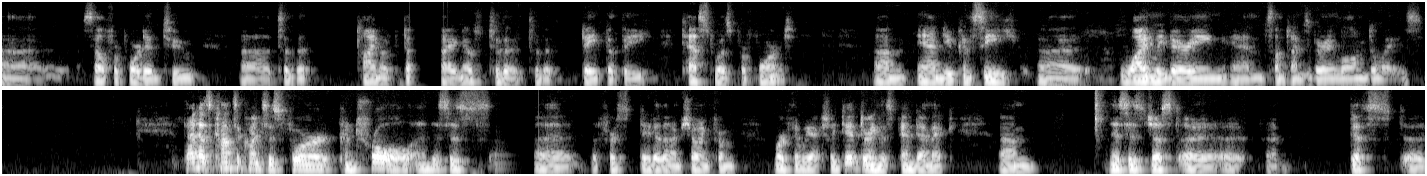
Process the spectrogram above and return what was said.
uh, self-reported to uh, to the time of diagnosis to the to the date that the test was performed. Um, and you can see uh, widely varying and sometimes very long delays. That has consequences for control, and this is uh, the first data that I'm showing from work that we actually did during this pandemic. Um, this is just a, a, a, dis, a,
